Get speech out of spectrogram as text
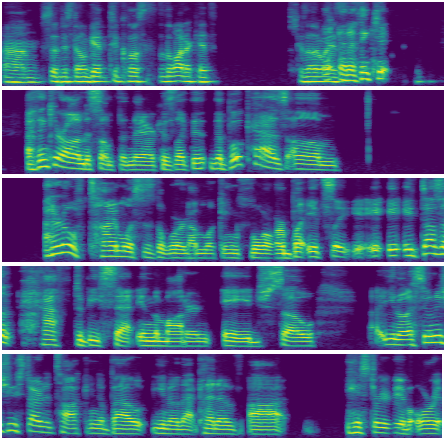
um so just don't get too close to the water kids because otherwise and i think you, i think you're onto something there because like the, the book has um I don't know if timeless is the word I'm looking for, but it's a, it, it doesn't have to be set in the modern age. So you know, as soon as you started talking about, you know, that kind of uh, history of oral,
